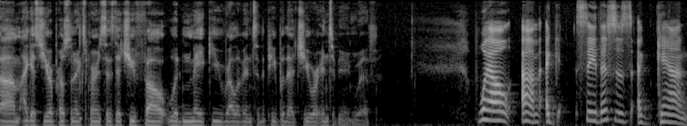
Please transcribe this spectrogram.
um, I guess your personal experiences that you felt would make you relevant to the people that you were interviewing with? Well, um, ag- see, this is again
